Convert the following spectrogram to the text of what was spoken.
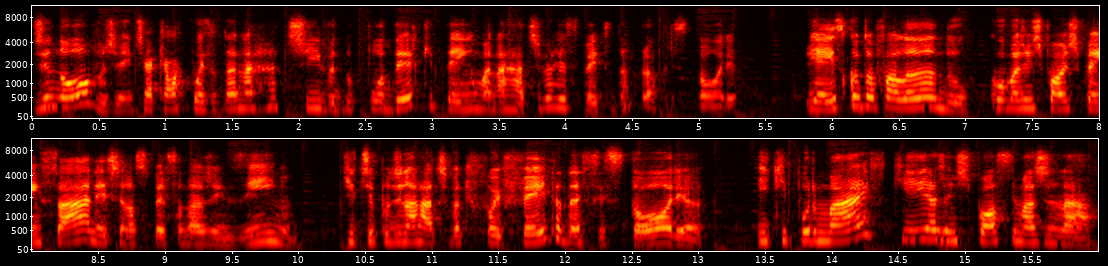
De novo, gente, é aquela coisa da narrativa, do poder que tem uma narrativa a respeito da própria história. E é isso que eu estou falando, como a gente pode pensar nesse nosso personagemzinho, que tipo de narrativa que foi feita dessa história e que por mais que a gente possa imaginar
